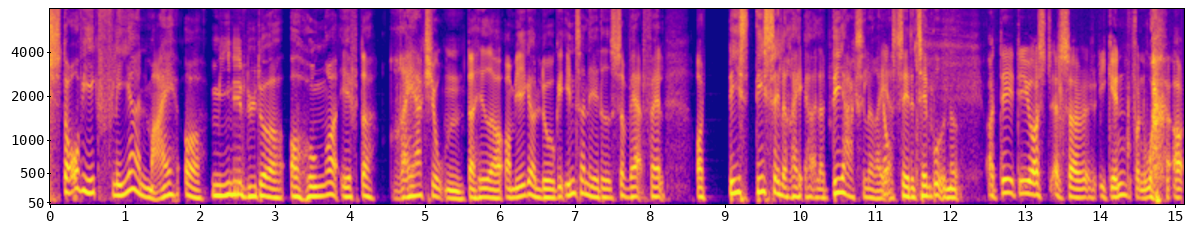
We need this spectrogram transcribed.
Står vi ikke flere end mig og mine lyttere og hungrer efter reaktionen, der hedder, om ikke at lukke internettet, så i hvert fald des- decelerere eller deaccelerere, jo. sætte tempoet ned. Og det, det er jo også, altså igen for nu at,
